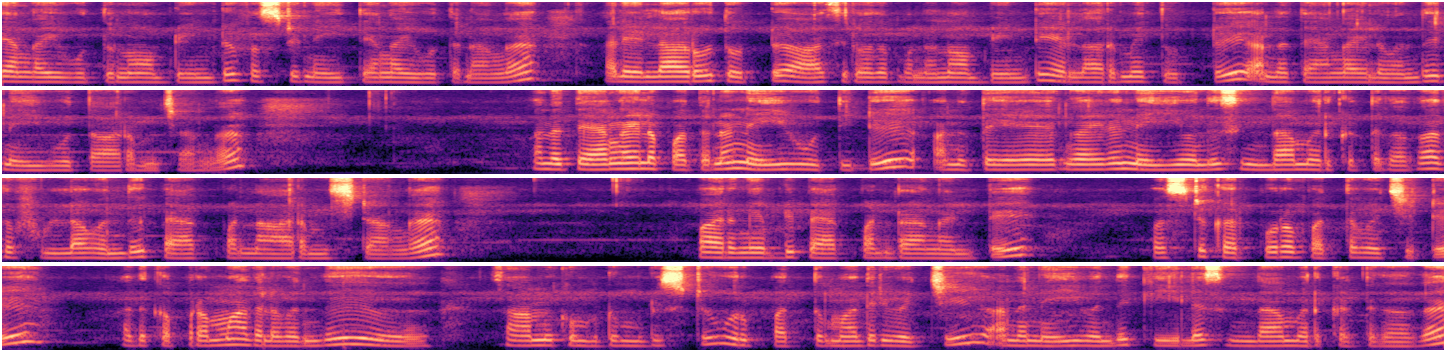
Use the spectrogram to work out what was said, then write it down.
தேங்காய் ஊற்றணும் அப்படின்ட்டு ஃபஸ்ட்டு நெய் தேங்காய் ஊற்றுனாங்க அதில் எல்லோரும் தொட்டு ஆசீர்வாதம் பண்ணணும் அப்படின்ட்டு எல்லாருமே தொட்டு அந்த தேங்காயில் வந்து நெய் ஊற்ற ஆரம்பித்தாங்க அந்த தேங்காயில் பார்த்தோன்னா நெய் ஊற்றிட்டு அந்த தேங்காயில் நெய் வந்து சிந்தாமல் இருக்கிறதுக்காக அதை ஃபுல்லாக வந்து பேக் பண்ண ஆரம்பிச்சிட்டாங்க. பாருங்கள் எப்படி பேக் பண்ணுறாங்கன்ட்டு ஃபஸ்ட்டு கற்பூரம் பற்ற வச்சுட்டு அதுக்கப்புறமா அதில் வந்து சாமி கும்பிட்டு முடிச்சுட்டு ஒரு பத்து மாதிரி வச்சு அந்த நெய் வந்து கீழே சிந்தாமல் இருக்கிறதுக்காக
